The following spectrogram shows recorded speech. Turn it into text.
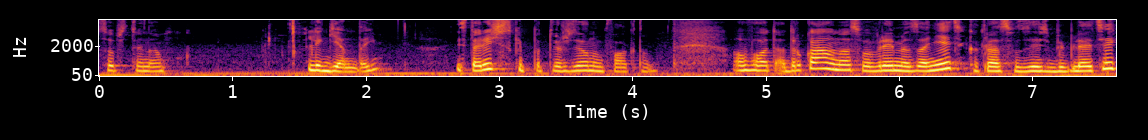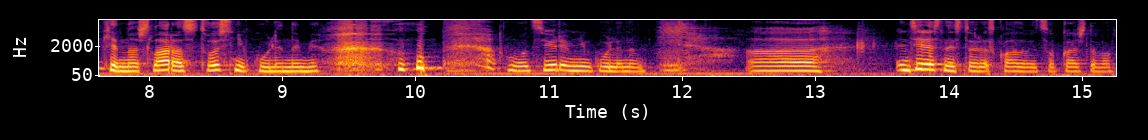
собственно, легендой, исторически подтвержденным фактом. Вот. А другая у нас во время занятий, как раз вот здесь в библиотеке, нашла родство с Никулиными. Вот, с Юрием Никулиным. А, Интересная история складывается у каждого.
